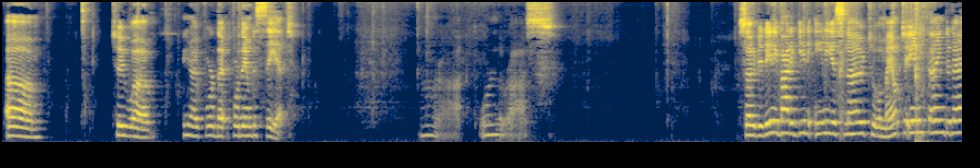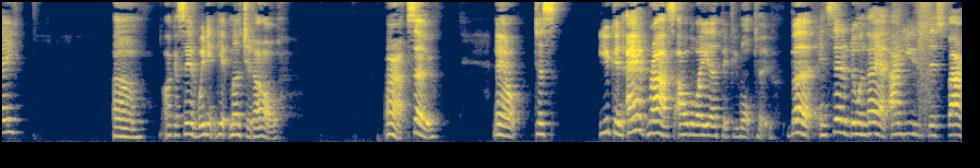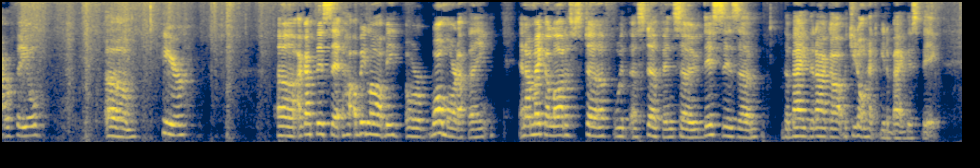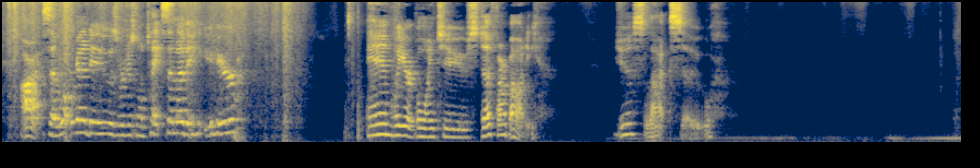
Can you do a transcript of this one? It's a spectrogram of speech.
um, to uh, you know for that for them to sit. All right, pouring the rice. So did anybody get any of snow to amount to anything today? Um, like I said, we didn't get much at all. All right, so now just you can add rice all the way up if you want to. But instead of doing that, I use this fiber fill um, here. Uh, I got this at Hobby Lobby or Walmart, I think. And I make a lot of stuff with a stuffing. So this is uh, the bag that I got, but you don't have to get a bag this big. All right, so what we're going to do is we're just going to take some of it here. And we are going to stuff our body. Just like so.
